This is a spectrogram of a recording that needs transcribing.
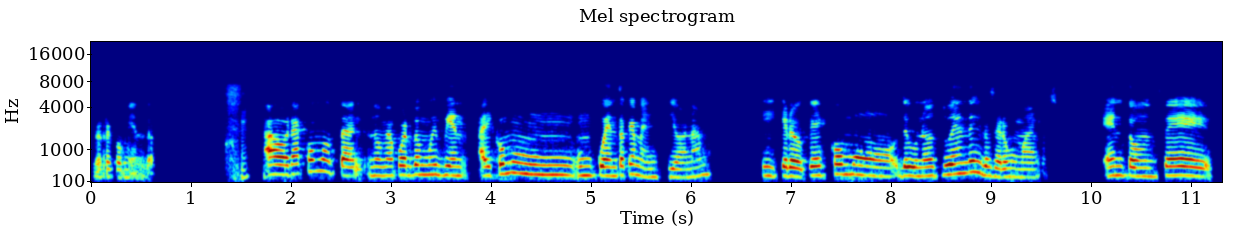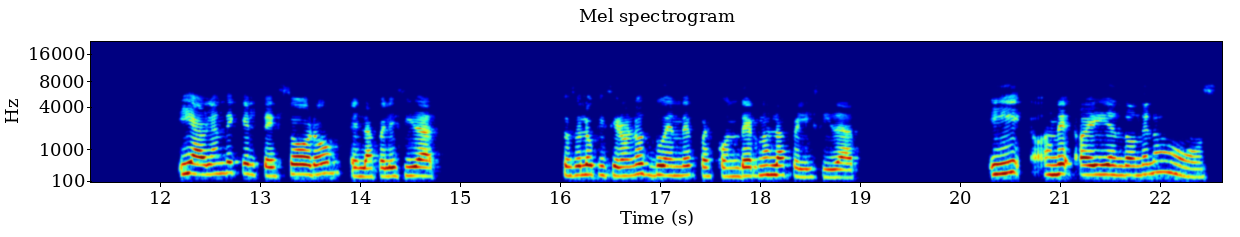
lo recomiendo. Ahora como tal, no me acuerdo muy bien, hay como un, un cuento que mencionan y creo que es como de unos duendes y los seres humanos. Entonces, y hablan de que el tesoro es la felicidad. Entonces lo que hicieron los duendes fue escondernos la felicidad. ¿Y dónde, en dónde nos,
